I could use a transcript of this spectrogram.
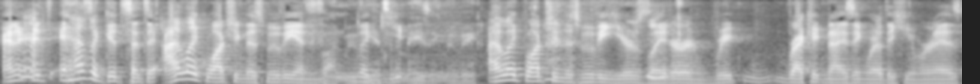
and it, it, it has a good sense. Of, I like watching this movie and Fun movie. like, it's an amazing movie. I like watching this movie years later and re- recognizing where the humor is.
